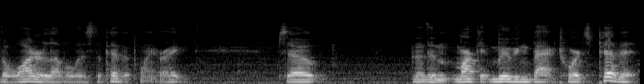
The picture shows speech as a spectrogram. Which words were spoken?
the water level is the pivot point, right? So the market moving back towards pivot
